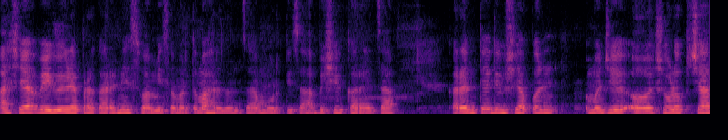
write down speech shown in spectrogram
अशा वेगवेगळ्या प्रकाराने स्वामी समर्थ महाराजांचा मूर्तीचा अभिषेक करायचा. कारण त्या दिवशी आपण म्हणजे अ, षोडोपचार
